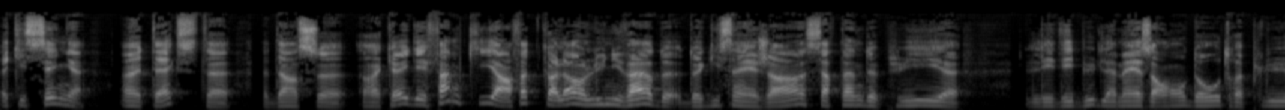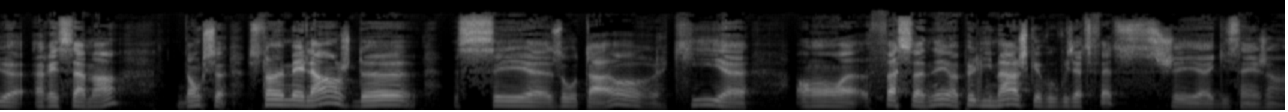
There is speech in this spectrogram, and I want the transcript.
euh, qui signent un texte euh, dans ce recueil, des femmes qui, en fait, colorent l'univers de, Guy Saint-Jean, certaines depuis euh, les débuts de la maison, d'autres plus euh, récemment. Donc, ce- c'est un mélange de ces euh, auteurs qui euh, ont euh, façonné un peu l'image que vous vous êtes faite chez euh, Guy Saint-Jean.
